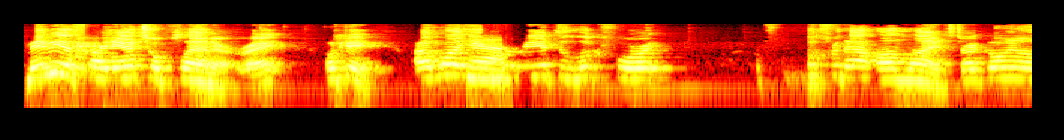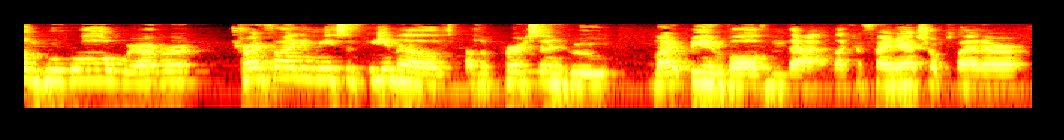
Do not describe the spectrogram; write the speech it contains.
maybe a financial planner, right? Okay, I want you, Maria, to look for look for that online. Start going on Google, wherever. Try finding me some emails of a person who might be involved in that, like a financial planner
